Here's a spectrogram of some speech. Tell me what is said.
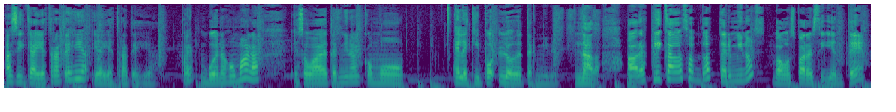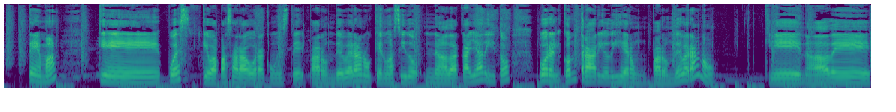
así que hay estrategia y hay estrategia. Pues buenas o malas, eso va a determinar cómo el equipo lo determine. Nada. Ahora explicado esos dos términos, vamos para el siguiente tema que pues qué va a pasar ahora con este parón de verano que no ha sido nada calladito, por el contrario dijeron parón de verano, que nada de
